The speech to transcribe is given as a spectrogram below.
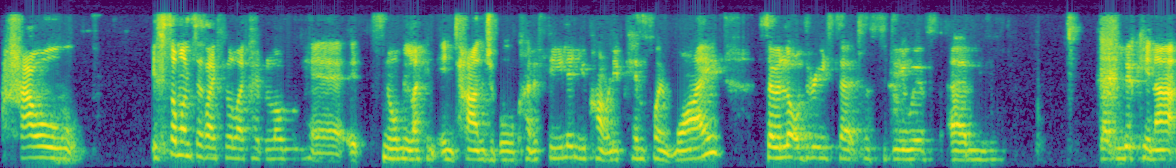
how if someone says I feel like I belong here, it's normally like an intangible kind of feeling. You can't really pinpoint why. So a lot of the research was to do with um, like looking at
